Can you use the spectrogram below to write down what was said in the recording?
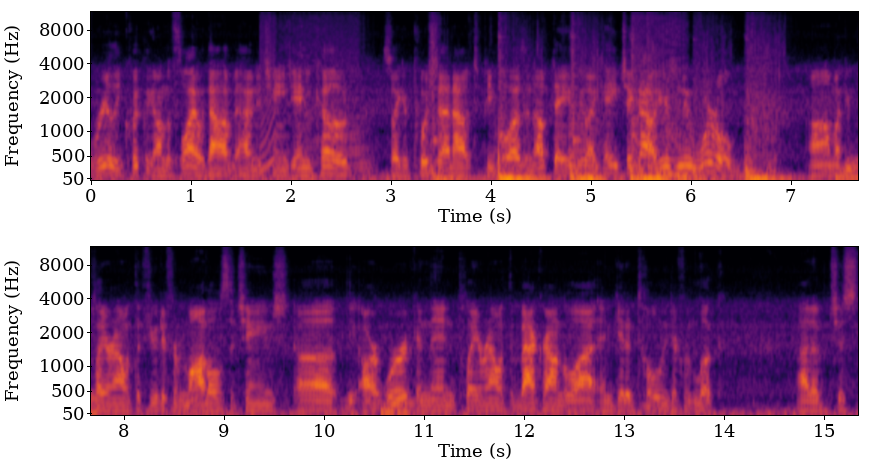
really quickly on the fly without having to change any code. So I can push that out to people as an update and be like, hey, check it out, here's a new world. Um, I can play around with a few different models to change uh, the artwork and then play around with the background a lot and get a totally different look out of just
